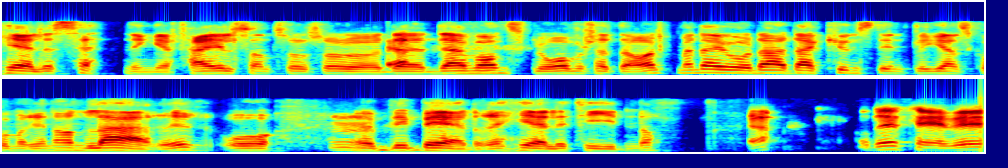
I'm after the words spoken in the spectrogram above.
hele setning er feil. Sant? Så, så det, det, er vanskelig å oversette alt. Men det er jo der, der kunstig intelligens kommer inn. Han lærer å mm. bli bedre hele tiden. da. Ja, og det ser vi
